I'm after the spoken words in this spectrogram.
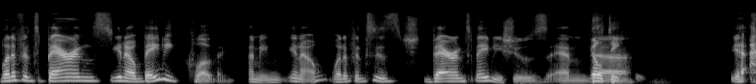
What if it's Barron's, you know, baby clothing? I mean, you know, what if it's his Barron's baby shoes and Guilty. uh, yeah.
